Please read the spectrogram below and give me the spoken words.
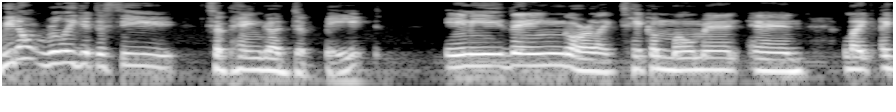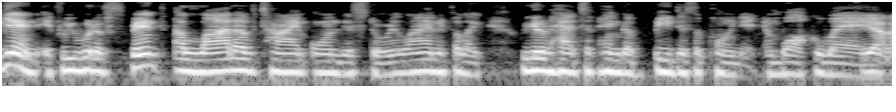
we don't really get to see Topanga debate anything or like take a moment and like again, if we would have spent a lot of time on this storyline, I feel like we could have had Topanga be disappointed and walk away. Yeah.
